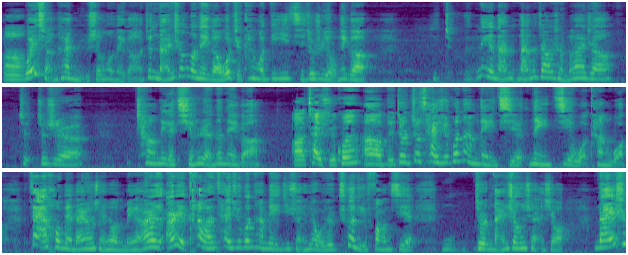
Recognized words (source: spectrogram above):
嗯我也喜欢看女生的那个，就男生的那个我只看过第一期，就是有那个，就那个男男的叫什么来着？就就是唱那个情人的那个。啊，蔡徐坤，啊，对，就就蔡徐坤他们那一期那一季我看过，再后面男生选秀我都没看，而而且看完蔡徐坤他们那一季选秀，我就彻底放弃，嗯，就是男生选秀，男生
